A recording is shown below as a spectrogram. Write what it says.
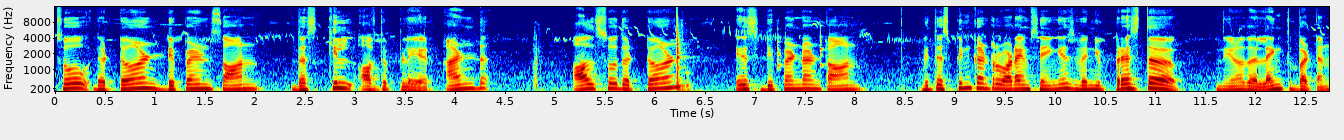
So the turn depends on the skill of the player and also the turn is dependent on with the spin control what i'm saying is when you press the you know the length button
